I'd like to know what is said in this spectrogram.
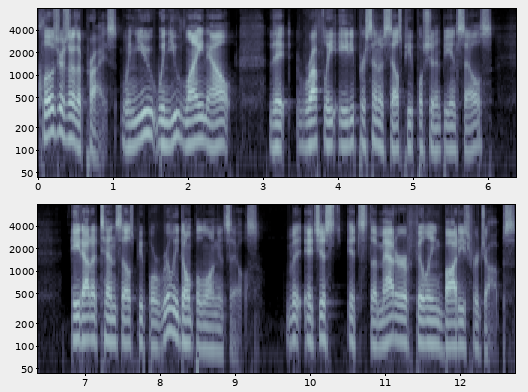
Closers are the prize. When you when you line out that roughly 80% of salespeople shouldn't be in sales, eight out of 10 salespeople really don't belong in sales. But it just it's the matter of filling bodies for jobs.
